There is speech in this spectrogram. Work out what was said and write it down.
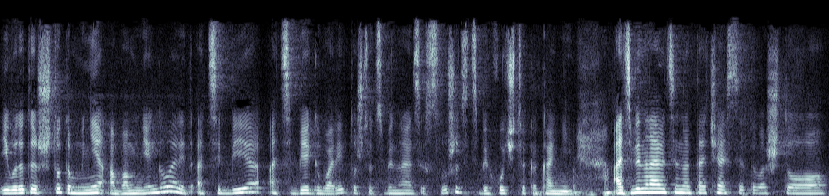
И вот это что-то мне обо мне говорит, о тебе, о тебе говорит то, что тебе нравится их слушать, и тебе хочется, как они. А тебе нравится именно та часть этого, что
